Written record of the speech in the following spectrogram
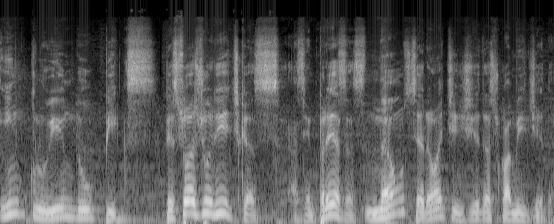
incluindo o Pix. Pessoas jurídicas, as empresas, não serão atingidas com a medida.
